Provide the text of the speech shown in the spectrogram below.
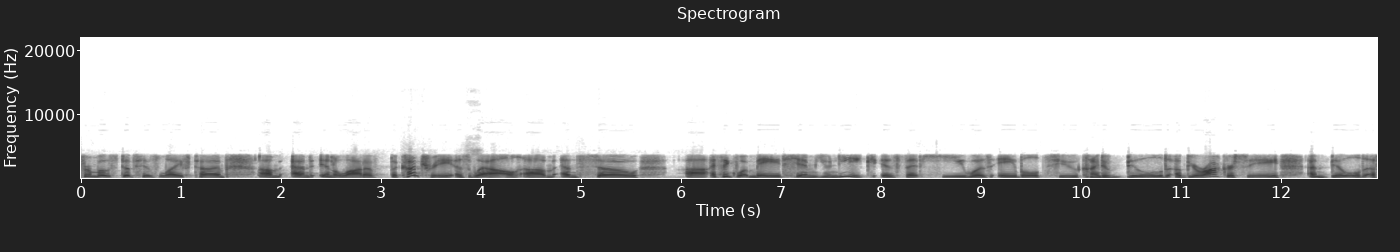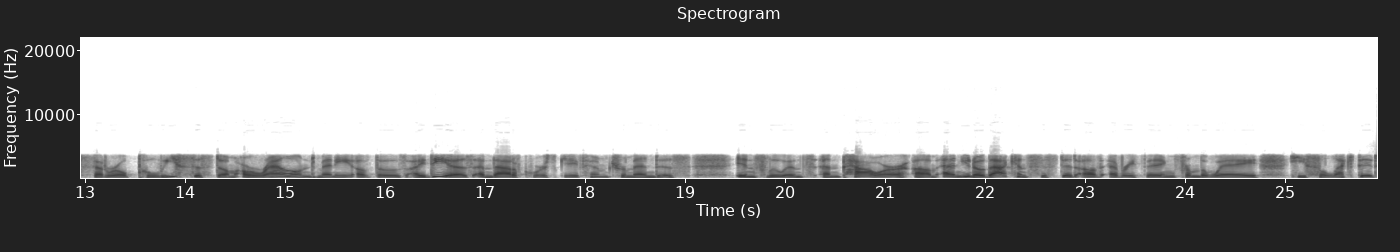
for most of his lifetime, um, and in a lot of the country as well. Um, and so uh, I think what made him unique is that he was able to kind of build a bureaucracy and build a federal police system around many of those ideas. And that, of course, gave him tremendous influence and power. Um, and, you know, that consisted of everything from the way he selected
